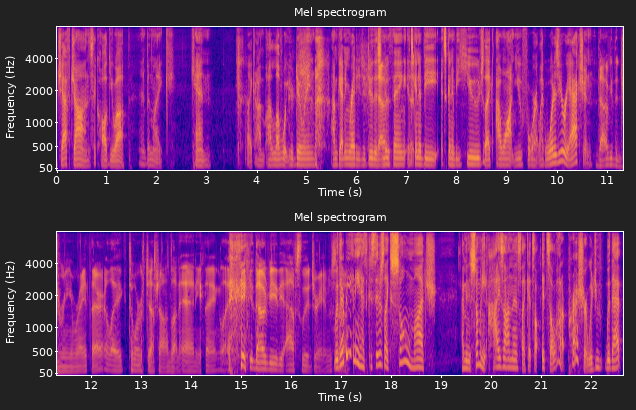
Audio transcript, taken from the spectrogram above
Geoff Johns had called you up and had been like, Ken, like I'm, I love what you're doing. I'm getting ready to do this That- new thing. It's gonna be it's gonna be huge. Like I want you for it. Like what is your reaction? that would be the dream right there like to work with geoff johns on anything like that would be the absolute dream Would there be any because there's like so much. I mean, there's so many eyes on this. Like it's a, it's a lot of pressure. Would you would that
